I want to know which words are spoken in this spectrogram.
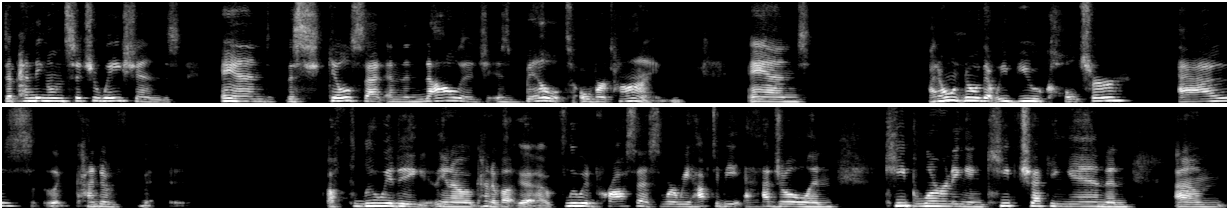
depending on situations and the skill set and the knowledge is built over time. And I don't know that we view culture as like kind of a fluid, you know, kind of a, a fluid process where we have to be agile and keep learning and keep checking in. And um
